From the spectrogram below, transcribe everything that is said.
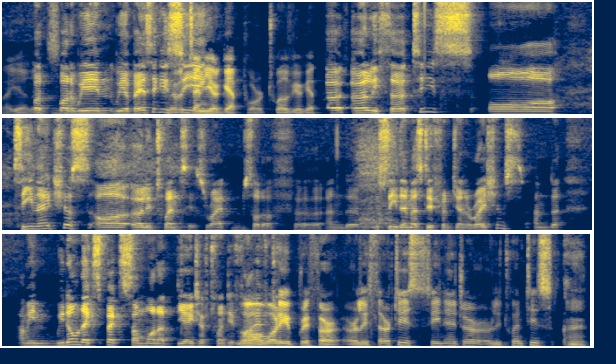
But yeah, but but we we are basically we seeing a 10 year gap or 12 year gap. early 30s or teenagers or early 20s, right? Sort of, uh, and uh, you see them as different generations. And uh, I mean, we don't expect someone at the age of 25. No, what do you prefer? Early 30s, teenager, early 20s?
